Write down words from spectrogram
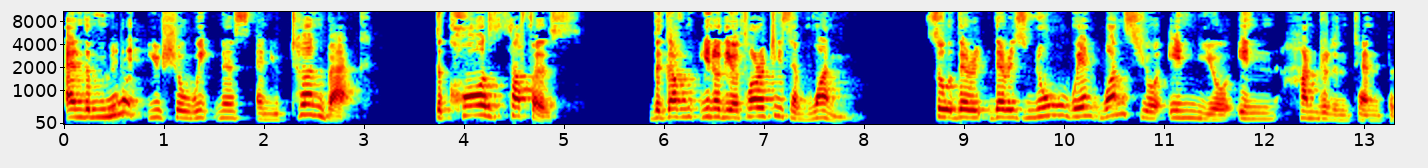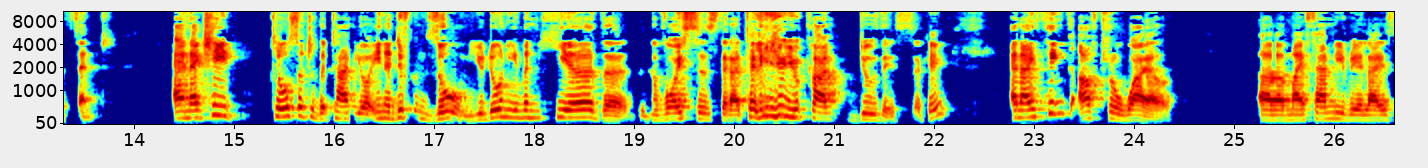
And the minute you show weakness and you turn back, the cause suffers. The government, you know, the authorities have won. So there, there is no, when, once you're in, you're in 110%. And actually, closer to the time you're in a different zone. You don't even hear the, the voices that are telling you you can't do this. Okay. And I think after a while, uh, my family realized,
